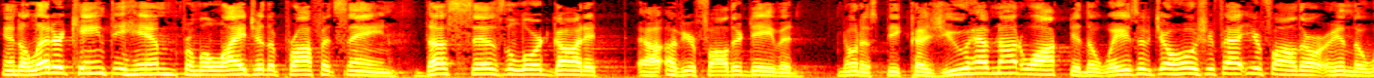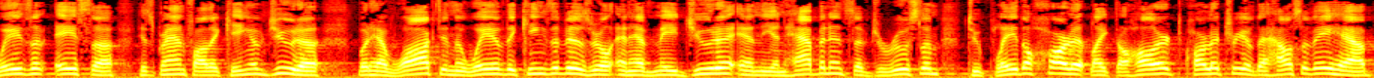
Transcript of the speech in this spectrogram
And a letter came to him from Elijah the prophet, saying, Thus says the Lord God uh, of your father David Notice, because you have not walked in the ways of Jehoshaphat your father, or in the ways of Asa his grandfather, king of Judah, but have walked in the way of the kings of Israel, and have made Judah and the inhabitants of Jerusalem to play the harlot like the harlotry of the house of Ahab,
